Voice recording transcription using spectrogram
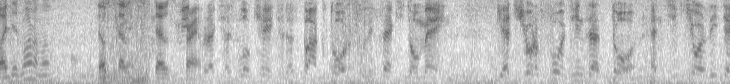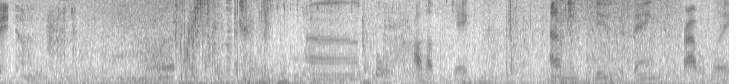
Well, I did one of them. Nope, that was that was a trap. has located a back door to the Vex domain. Get your foot in that door and secure the data. Uh, cool. I'll help you, Jake. I don't need to do the thing, probably.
